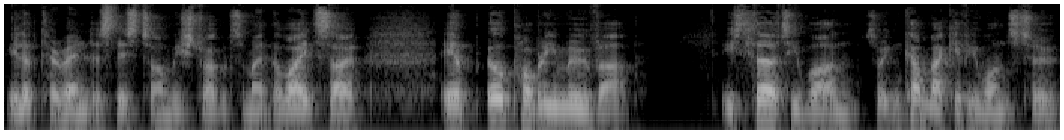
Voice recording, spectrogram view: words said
He looked horrendous this time. He struggled to make the weight. So he'll, he'll probably move up. He's 31, so he can come back if he wants to.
